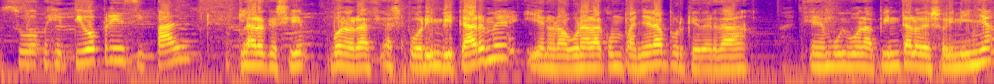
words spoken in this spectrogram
su objetivo principal. Claro que sí. Bueno, gracias por invitarme y enhorabuena a la compañera porque, verdad, tiene muy buena pinta lo de Soy Niña.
